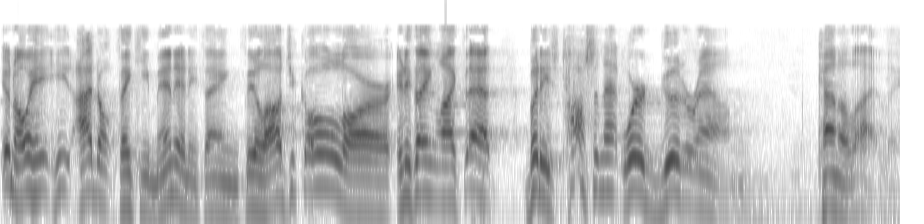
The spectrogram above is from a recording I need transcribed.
you know, he, he I don't think he meant anything theological or anything like that, but he's tossing that word "good" around kind of lightly,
